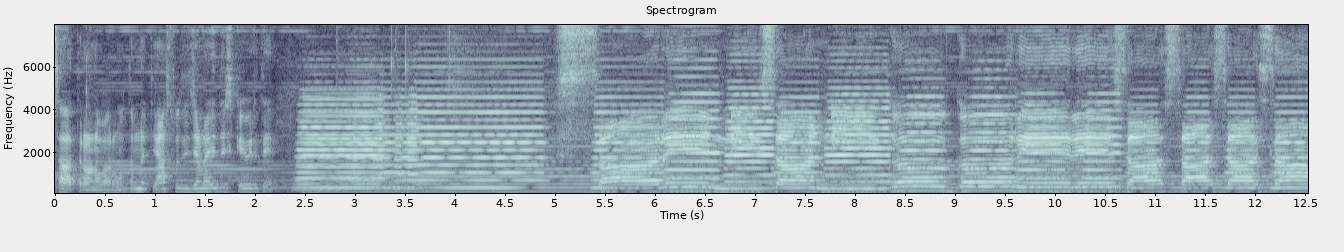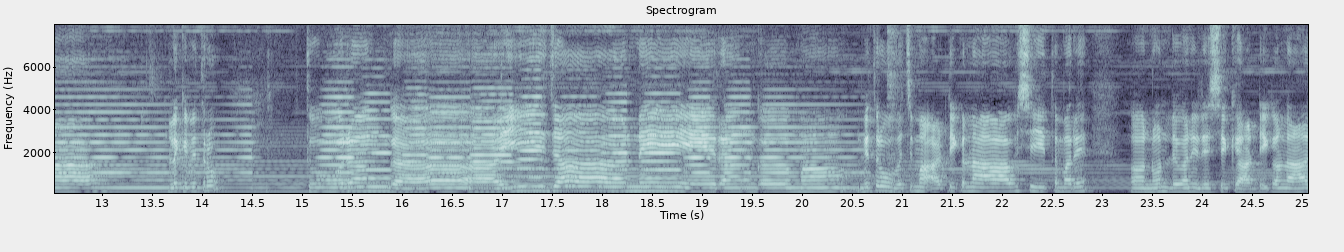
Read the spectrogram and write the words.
સા ત્રણ વાર. હું તમને ત્યાં સુધી જણાવી દઈશ કેવી રીતે? સા રે ની સા ની ગ ગ રે રે સા સા સા સા. એટલે કે મિત્રો તું રંગાઈ જાને રંગમાં મિત્રો, વચમાં આર્ટિકલના આ આવશે એ તમારે નોંધ લેવાની રહેશે કે આર્ટિકલના આ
